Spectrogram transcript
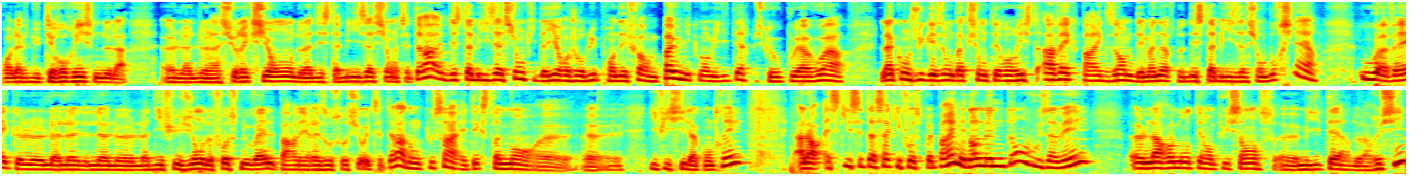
relève du terrorisme, de la euh, de l'insurrection, de la déstabilisation, etc. Une déstabilisation qui d'ailleurs aujourd'hui prend des formes pas uniquement militaires, puisque vous pouvez avoir la conjugaison d'actions terroristes avec par exemple des manœuvres de déstabilisation boursière ou avec la, la, la diffusion de fausses nouvelles par les réseaux sociaux, etc. Donc tout ça est extrêmement euh, euh, difficile à contrer. Alors, est-ce que c'est à ça qu'il faut se préparer? Mais dans le même temps, vous avez euh, la remontée en puissance militaire de la Russie,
